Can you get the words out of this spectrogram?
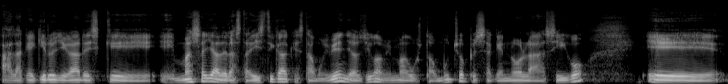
a la que quiero llegar es que eh, más allá de la estadística, que está muy bien, ya os digo, a mí me ha gustado mucho, pese a que no la sigo, eh,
